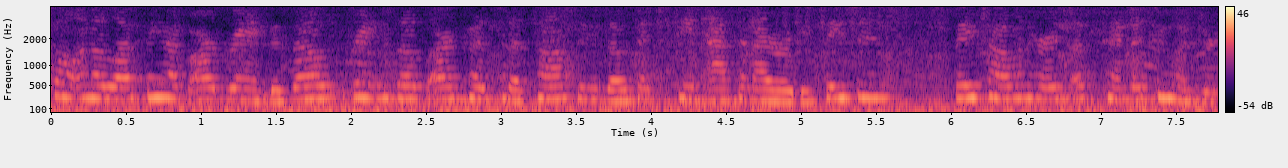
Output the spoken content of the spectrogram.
Also on the left, we have our Grant Gazelles. Grant Gazelles are cousins to the Gazelles that you see at the Nairobi station. They travel in herds of 10 to 200.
